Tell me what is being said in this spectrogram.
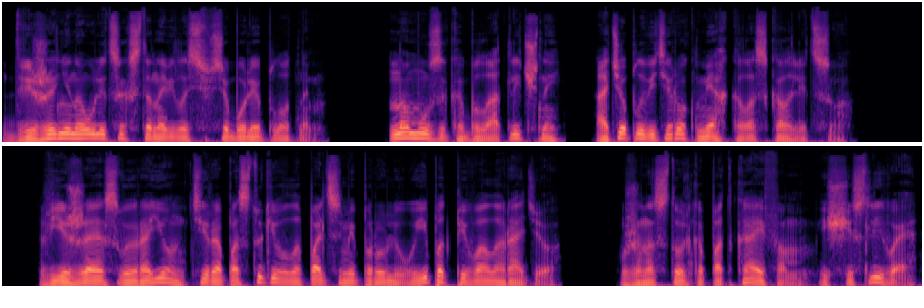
Движение на улицах становилось все более плотным. Но музыка была отличной, а теплый ветерок мягко ласкал лицо. Въезжая в свой район, Тира постукивала пальцами по рулю и подпевала радио, уже настолько под кайфом и счастливая,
